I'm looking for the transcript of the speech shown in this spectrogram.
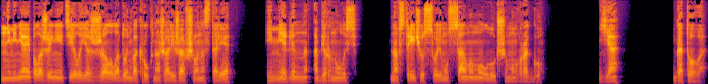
Не меняя положение тела, я сжала ладонь вокруг ножа, лежавшего на столе, и медленно обернулась навстречу своему самому лучшему врагу. Я готова.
